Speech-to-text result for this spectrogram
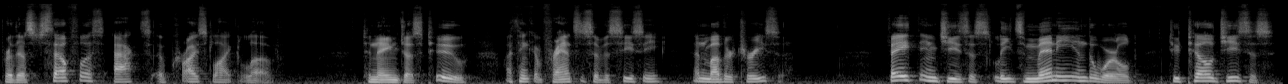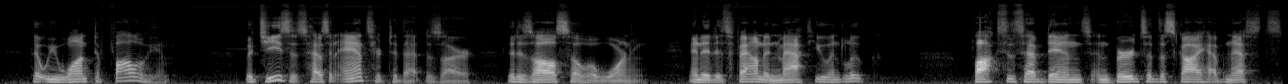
for their selfless acts of Christ like love. To name just two, I think of Francis of Assisi and Mother Teresa. Faith in Jesus leads many in the world to tell Jesus that we want to follow him. But Jesus has an answer to that desire that is also a warning, and it is found in Matthew and Luke. Foxes have dens, and birds of the sky have nests,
